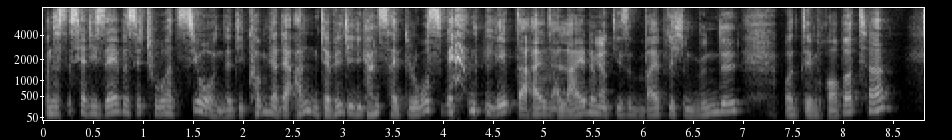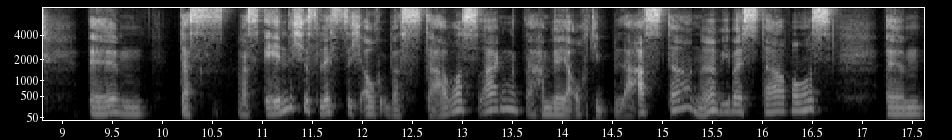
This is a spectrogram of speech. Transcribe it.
Und es ist ja dieselbe Situation. Ne? Die kommen ja da an und der will die die ganze Zeit loswerden, lebt da halt hm. alleine ja. mit diesem weiblichen Mündel und dem Roboter. Ähm, das, was ähnliches lässt sich auch über Star Wars sagen. Da haben wir ja auch die Blaster, ne, wie bei Star Wars. Ähm,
